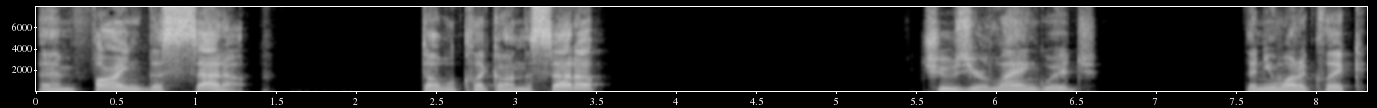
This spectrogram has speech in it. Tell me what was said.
and find the setup. Double click on the setup, choose your language, then you want to click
